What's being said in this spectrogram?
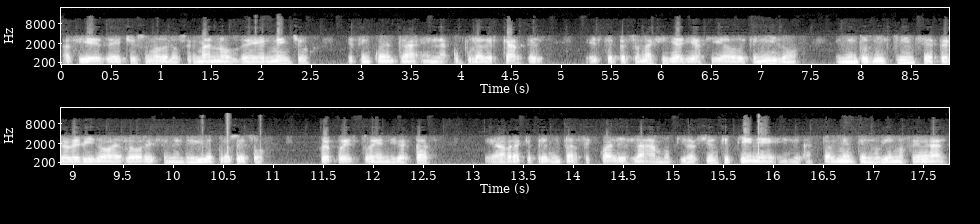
Así es, de hecho es uno de los hermanos del Mencho que se encuentra en la cúpula del cártel. Este personaje ya había sido detenido en el 2015, pero debido a errores en el debido proceso, fue puesto en libertad. Eh, habrá que preguntarse cuál es la motivación que tiene actualmente el gobierno federal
